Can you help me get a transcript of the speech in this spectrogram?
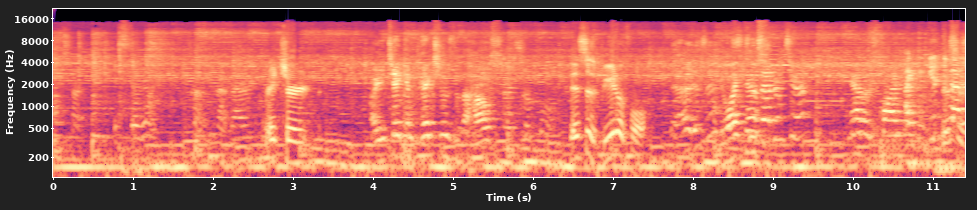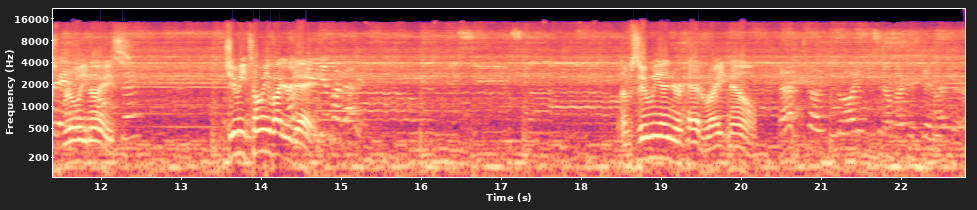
I'll It's still going. cutting that battery. Richard, Are you taking pictures of the house? That's so cool. this is beautiful. Yeah, is it? You like this? Two bedrooms here? Yeah, there's five. I can get the This is really nice. Jimmy, tell me about your day. get my battery. I'm zooming on your head right now. That tells you all you need to know about his day right there.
